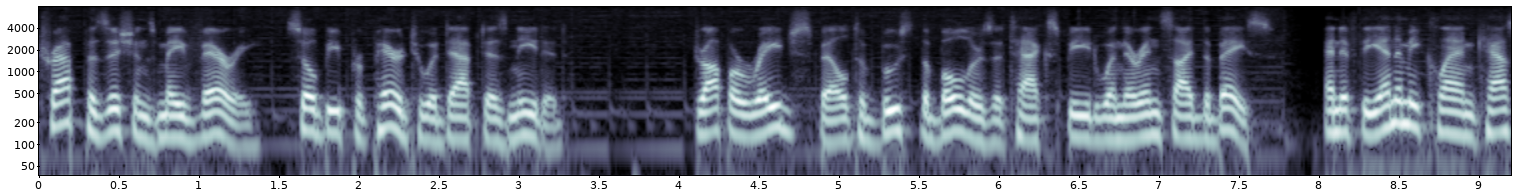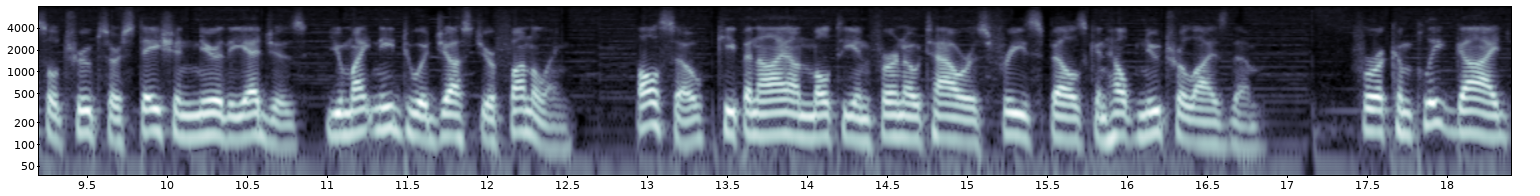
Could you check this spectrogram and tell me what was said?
trap positions may vary, so be prepared to adapt as needed. Drop a rage spell to boost the bowler's attack speed when they're inside the base. And if the enemy clan castle troops are stationed near the edges, you might need to adjust your funneling. Also, keep an eye on multi-inferno towers freeze spells can help neutralize them. For a complete guide,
